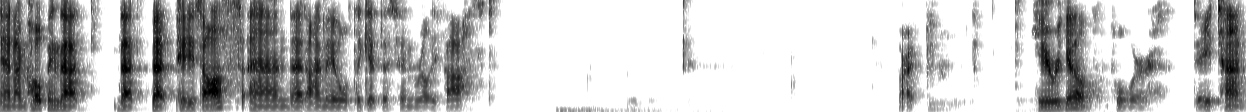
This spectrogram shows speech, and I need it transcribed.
and I'm hoping that that bet pays off and that I'm able to get this in really fast. All right, here we go for day 10.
